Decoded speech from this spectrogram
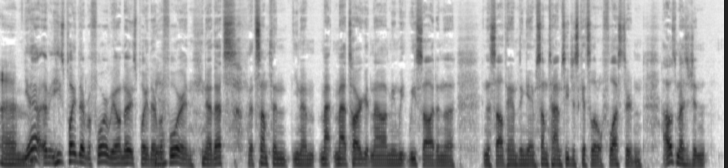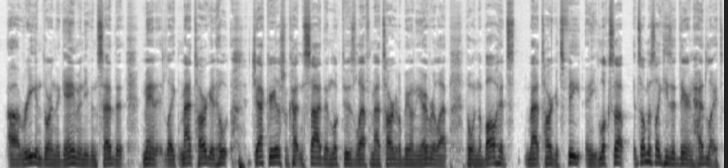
Um, yeah, I mean he's played there before. We all know he's played there yeah. before, and you know that's that's something. You know, Matt, Matt Targett. Now, I mean, we, we saw it in the in the Southampton game. Sometimes he just gets a little flustered, and I was messaging uh, Regan during the game and even said that, man, like Matt Targett, he'll, Jack Grealish will cut inside, then look to his left. Matt Targett will be on the overlap. But when the ball hits Matt Targett's feet and he looks up, it's almost like he's a deer in headlights.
